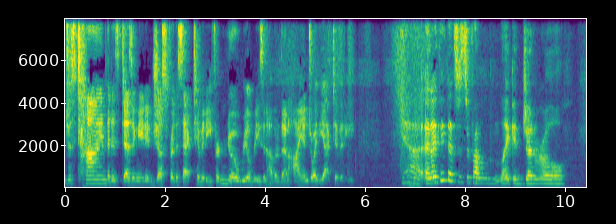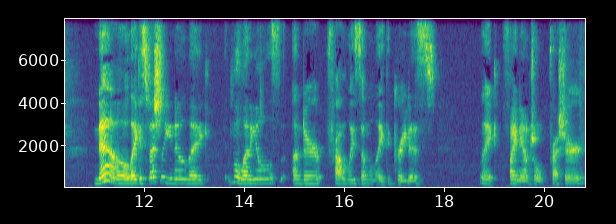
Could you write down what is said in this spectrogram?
just time that is designated just for this activity for no real reason other than I enjoy the activity. Yeah, and I think that's just a problem, like in general. Now, like especially you know, like millennials under probably someone like the greatest, like financial pressure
